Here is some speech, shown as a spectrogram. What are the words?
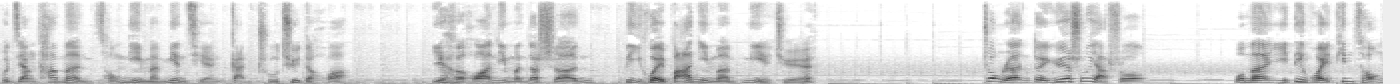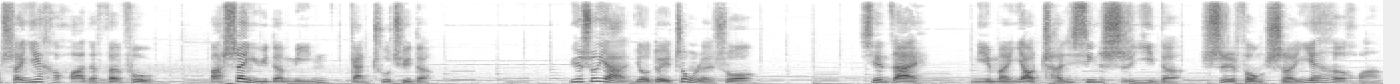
不将他们从你们面前赶出去的话，耶和华你们的神必会把你们灭绝。众人对约书亚说：“我们一定会听从神耶和华的吩咐，把剩余的民赶出去的。”约书亚又对众人说：“现在你们要诚心实意的侍奉神耶和华。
